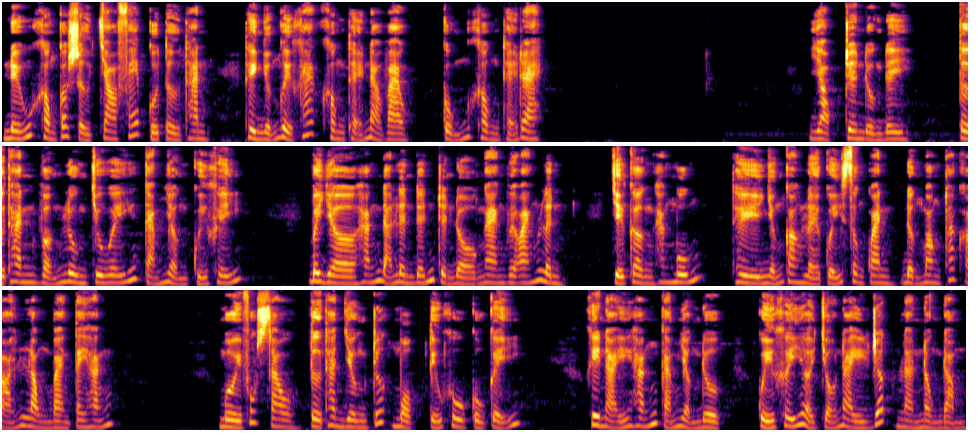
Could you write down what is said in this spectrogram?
Nếu không có sự cho phép của từ thanh thì những người khác không thể nào vào, cũng không thể ra. Dọc trên đường đi, từ thanh vẫn luôn chú ý cảm nhận quỷ khí. Bây giờ hắn đã lên đến trình độ ngang với oán linh. Chỉ cần hắn muốn thì những con lệ quỷ xung quanh đừng mong thoát khỏi lòng bàn tay hắn. 10 phút sau, từ thanh dừng trước một tiểu khu cũ kỹ. Khi nãy hắn cảm nhận được quỷ khí ở chỗ này rất là nồng đậm,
